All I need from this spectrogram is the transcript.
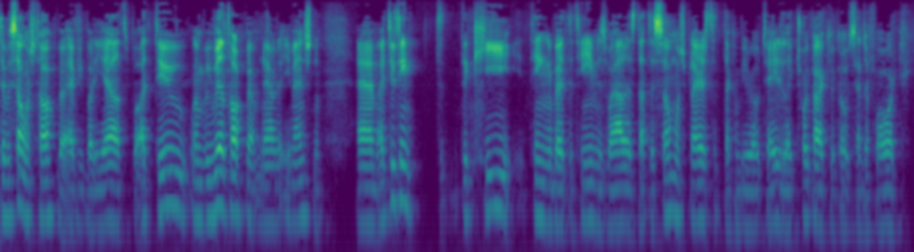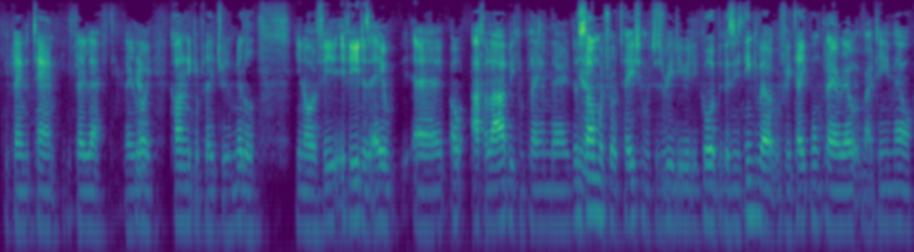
there was so much talk about everybody else. But I do, when we will talk about him now that you mentioned him, um, I do think the key thing about the team as well is that there's so much players that, that can be rotated. Like Troy Parrott go centre forward, he can play in the ten, he can play left, he can play yeah. right. Connolly can play through the middle. You know, if he if he does out, uh, oh, Afolabi can play him there. There's yeah. so much rotation, which is really really good because you think about if we take one player out of our team now,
